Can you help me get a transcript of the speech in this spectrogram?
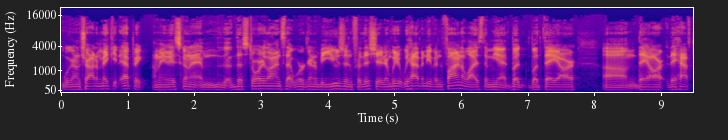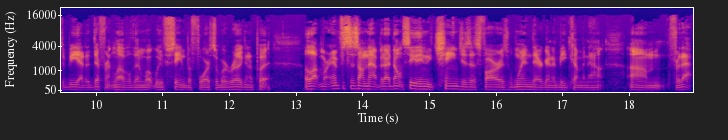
we're going to try to make it epic. I mean, it's going to the storylines that we're going to be using for this year, and we we haven't even finalized them yet, but but they are. Um, they are they have to be at a different level than what we've seen before. So we're really going to put a lot more emphasis on that, but I don't see any changes as far as when they're going to be coming out um, for that.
